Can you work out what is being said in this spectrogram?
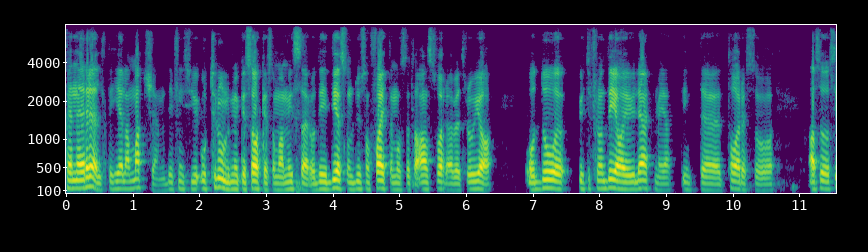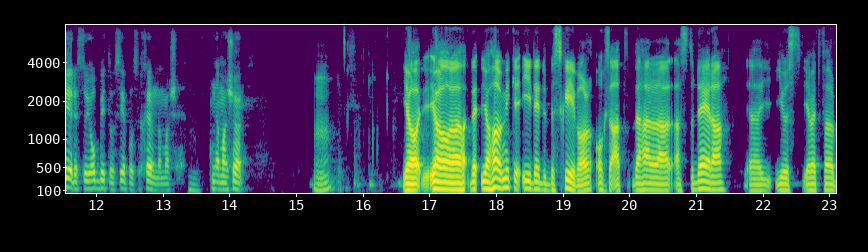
generellt i hela matchen, det finns ju otroligt mycket saker som man missar och det är det som du som fighter måste ta ansvar över, tror jag. Och då utifrån det har jag ju lärt mig att inte ta det så, alltså se det så jobbigt att se på sig själv när man, när man kör. Mm. Ja, jag, jag hör mycket i det du beskriver också att det här att studera just, jag vet för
